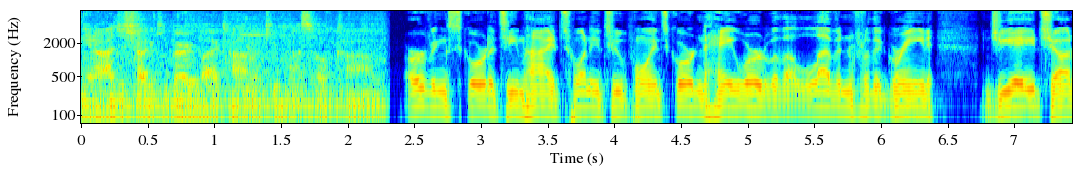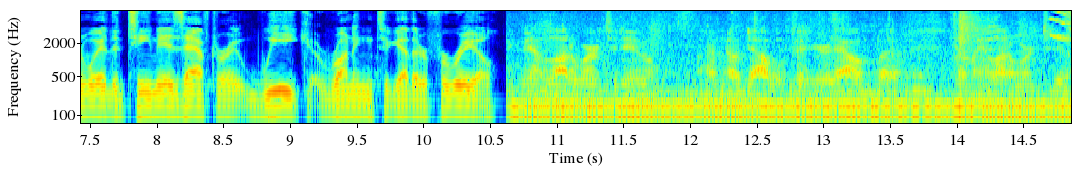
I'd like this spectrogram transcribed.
you know, I just try to keep everybody calm and keep myself calm. Irving scored a team high 22 points. Gordon Hayward with 11 for the Green. GH on where the team is after a week running together for real. We have a lot of work to do. I have no doubt we'll figure it out, but definitely a lot of work to do.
